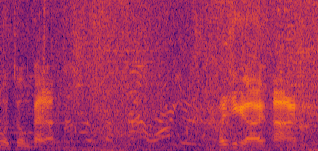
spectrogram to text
We're doing better. Where'd you go? Oh.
